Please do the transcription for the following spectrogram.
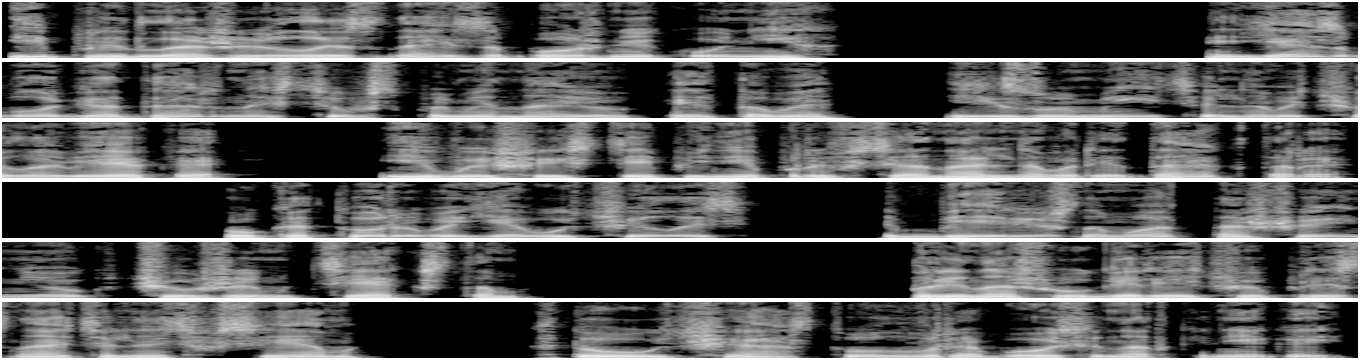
и предложил издать сборник у них. Я с благодарностью вспоминаю этого изумительного человека и высшей степени профессионального редактора, у которого я училась бережному отношению к чужим текстам. Приношу горячую признательность всем, кто участвовал в работе над книгой,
